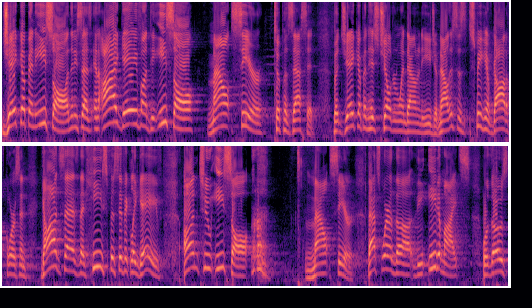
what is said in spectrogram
Jacob and Esau. And then he says, And I gave unto Esau Mount Seir to possess it. But Jacob and his children went down into Egypt. Now, this is speaking of God, of course, and God says that he specifically gave unto Esau Mount Seir. That's where the, the Edomites, or those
